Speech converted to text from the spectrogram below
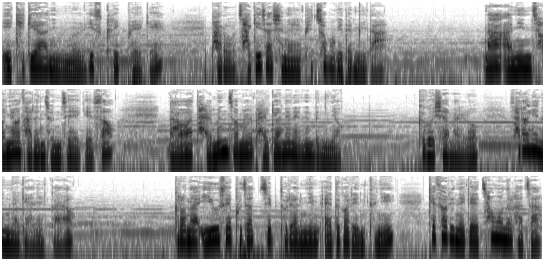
이 기괴한 인물 히스클리프에게 바로 자기 자신을 비춰보게 됩니다. 나 아닌 전혀 다른 존재에게서 나와 닮은 점을 발견해내는 능력. 그것이야말로 사랑의 능력이 아닐까요? 그러나 이웃의 부잣집 도련님 에드거 린튼이 캐서린에게 청혼을 하자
